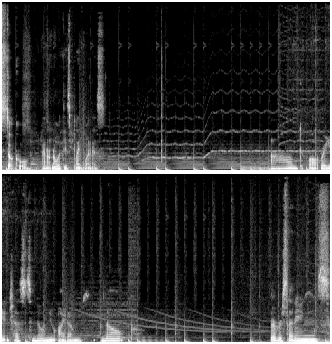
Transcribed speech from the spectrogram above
It's still cool. I don't know what these blank one is. Um, default radiant chest to no new items. Nope. Server settings.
